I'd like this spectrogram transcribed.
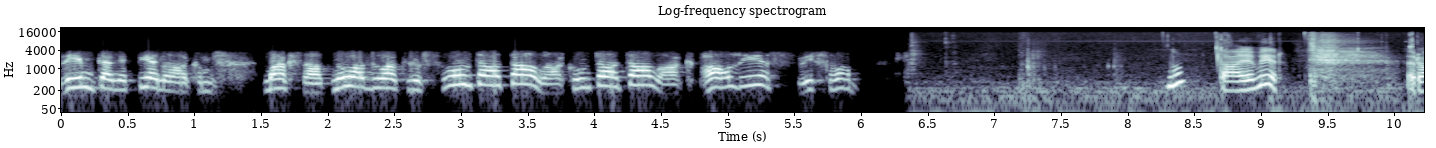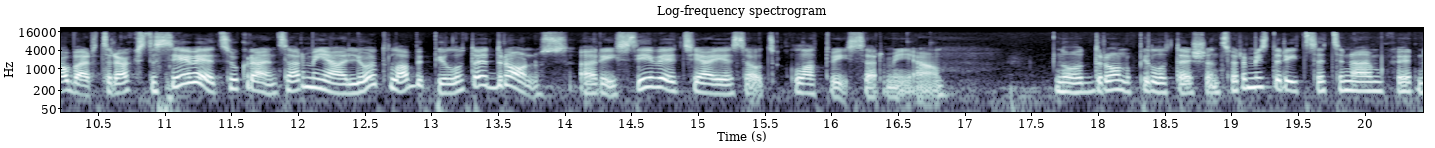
dzimteni, pienākums maksāt nodokļus un tā tālāk, un tā tālāk. Paldies! Vislab! Nu, tā jau ir. Roberts raksta, sievietes Ukrainas armijā ļoti labi pilotē dronus. Arī sievietes jāiesauc Latvijas armijā no dronu pilotēšanas varam izdarīt secinājumu, ka ir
